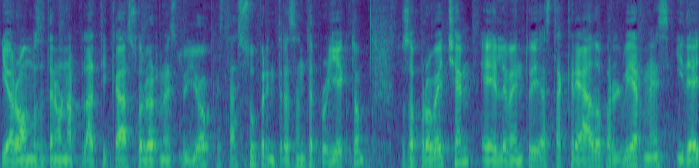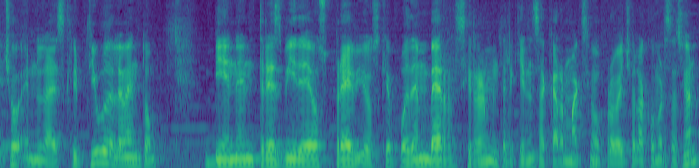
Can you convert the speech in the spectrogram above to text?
Y ahora vamos a tener una plática solo Ernesto y yo, que está súper interesante el proyecto. Entonces aprovechen, el evento ya está creado para el viernes y de hecho en la descriptivo del evento vienen tres videos previos que pueden ver si realmente le quieren sacar máximo provecho a la conversación,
